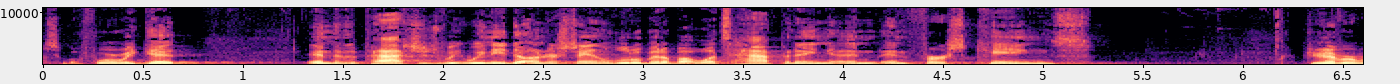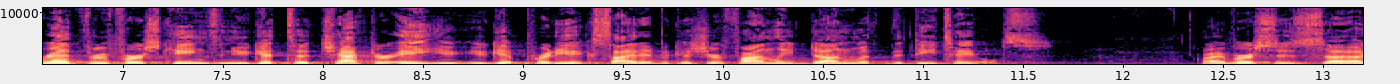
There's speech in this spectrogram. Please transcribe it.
So before we get into the passage, we, we need to understand a little bit about what's happening in, in 1 Kings. If you've ever read through 1 Kings and you get to chapter 8, you, you get pretty excited because you're finally done with the details. Right? Verses, uh,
